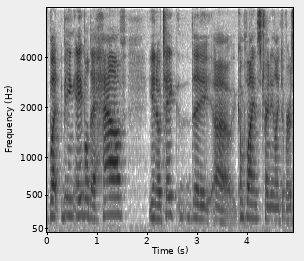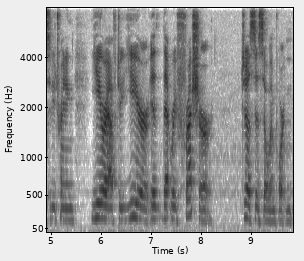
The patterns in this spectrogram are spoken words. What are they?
But being able to have, you know, take the uh, compliance training like diversity training year after year is that refresher just is so important,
